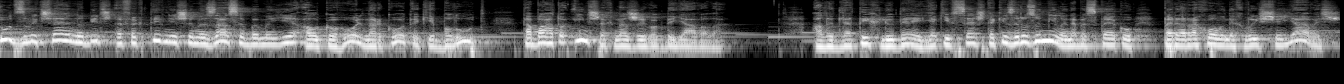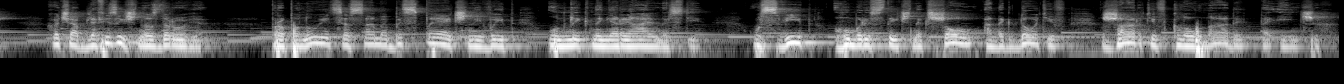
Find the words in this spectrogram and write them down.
Тут, звичайно, більш ефективнішими засобами є алкоголь, наркотики, блуд та багато інших наживок диявола. Але для тих людей, які все ж таки зрозуміли небезпеку перерахованих вище явищ, хоча б для фізичного здоров'я, пропонується саме безпечний вид уникнення реальності у світ гумористичних шоу, анекдотів, жартів, клоунади та інших.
